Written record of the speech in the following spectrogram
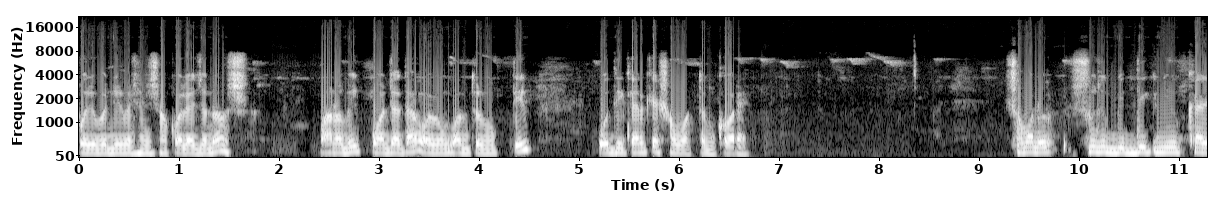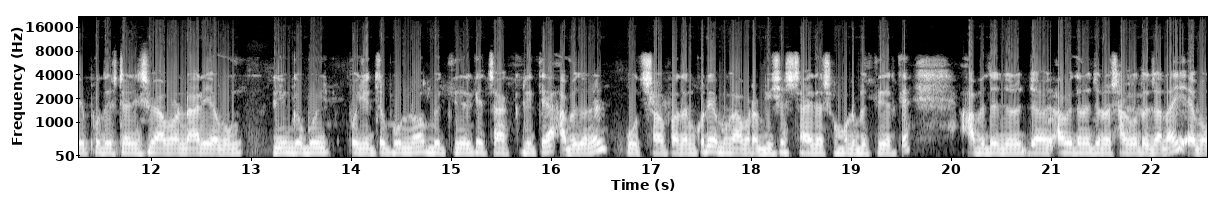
পরিবার নির্বাচনী সকলের জন্য মানবিক মর্যাদা এবং অন্তর্ভুক্তির অধিকারকে সমর্থন করে। সমান সুযোগ বৃদ্ধি নিয়োগকারী প্রতিষ্ঠান হিসেবে আমরা নারী এবং লিঙ্গ বৈচিত্র্যপূর্ণ ব্যক্তিদেরকে চাকরিতে আবেদনের উৎসাহ প্রদান করি এবং আমরা বিশেষ চাহিদা সম্পন্ন ব্যক্তিদেরকে আবেদন আবেদনের জন্য স্বাগত জানাই এবং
